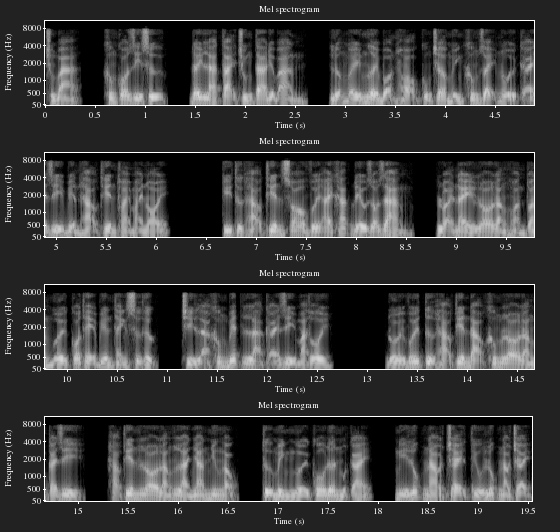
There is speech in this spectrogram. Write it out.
trung bá, không có gì sự, đây là tại chúng ta địa bàn, lượng mấy người bọn họ cũng trở mình không dậy nổi cái gì biện hạo thiên thoải mái nói. Kỳ thực hạo thiên so với ai khác đều rõ ràng, loại này lo lắng hoàn toàn mới có thể biến thành sự thực, chỉ là không biết là cái gì mà thôi đối với tự hạo thiên đạo không lo lắng cái gì, hạo thiên lo lắng là nhan như ngọc, tự mình người cô đơn một cái, nghĩ lúc nào chạy tiểu lúc nào chạy.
